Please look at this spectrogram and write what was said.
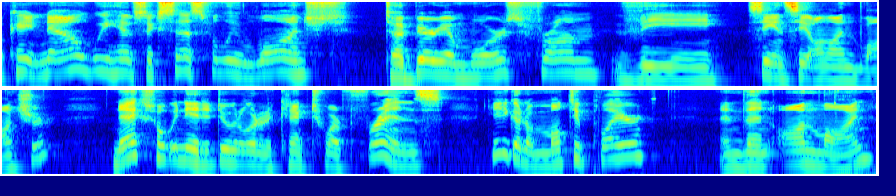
Okay, now we have successfully launched Tiberium Wars from the CNC Online launcher. Next, what we need to do in order to connect to our friends, you need to go to multiplayer and then online.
